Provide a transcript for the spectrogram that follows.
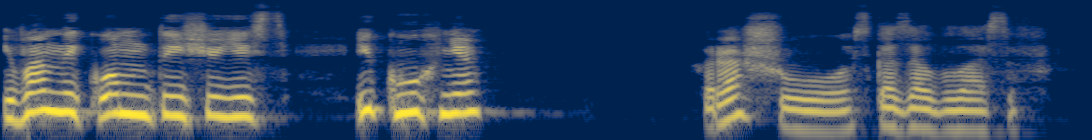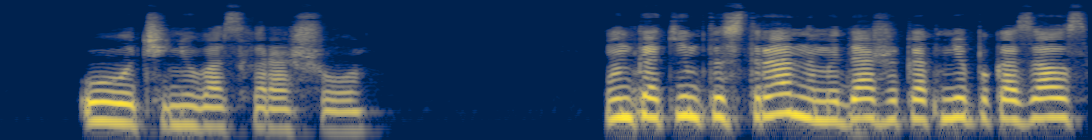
И ванной комнаты еще есть, и кухня. Хорошо, сказал Власов. Очень у вас хорошо. Он каким-то странным и даже, как мне показалось,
